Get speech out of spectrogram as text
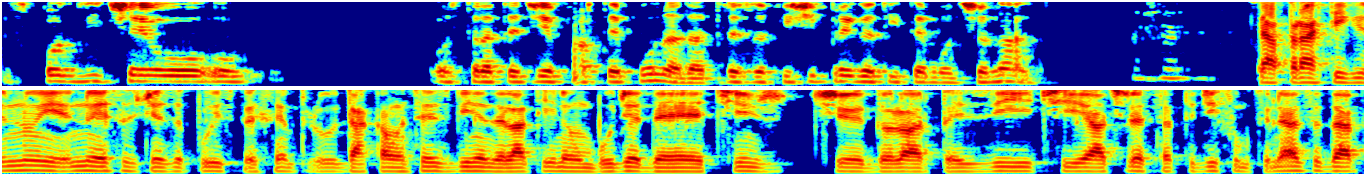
îți pot zice o, o, o strategie foarte bună, dar trebuie să fii și pregătit emoțional. Uh-huh. Da, practic nu e, nu e suficient să pui, spre exemplu, dacă am înțeles bine de la tine, un buget de 5 dolari pe zi, ci acele strategii funcționează, dar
